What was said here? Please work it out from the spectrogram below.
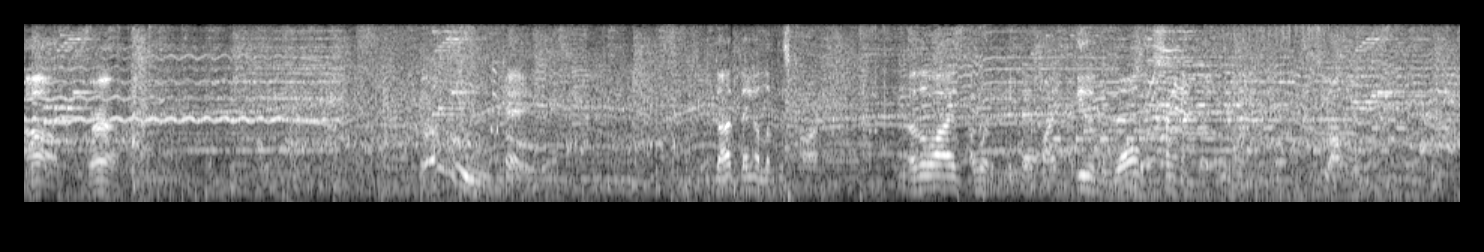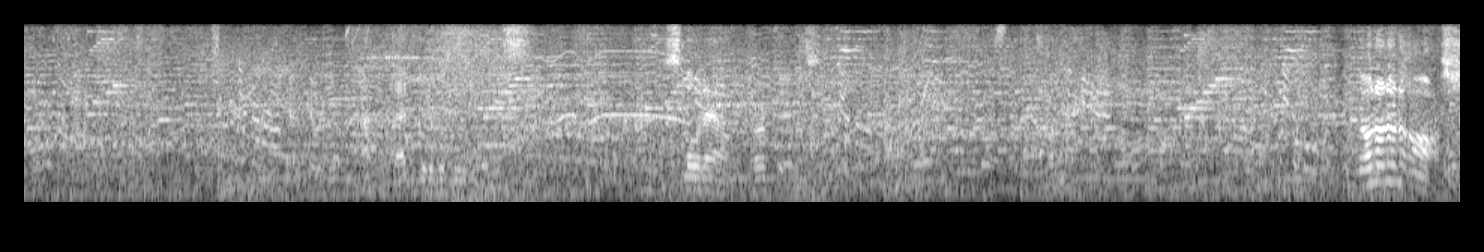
Oh, bruh. Ooh, okay. God dang, I love this car. Otherwise, I would have hit that bike, either the wall or something, but it would have been too awful. Okay, here we go. Not that good of a boost. Slow down. Perfect. No, no, no, no. Oh, shit.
